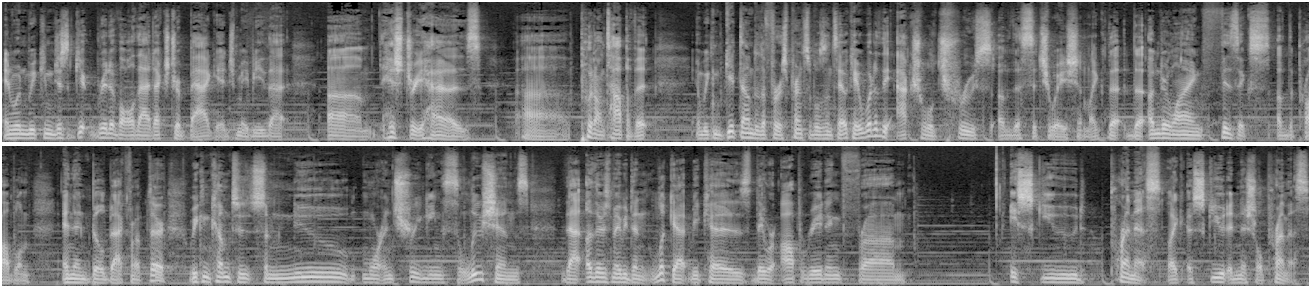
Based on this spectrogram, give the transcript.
And when we can just get rid of all that extra baggage, maybe that um, history has uh, put on top of it, and we can get down to the first principles and say, okay, what are the actual truths of this situation, like the, the underlying physics of the problem, and then build back from up there, we can come to some new, more intriguing solutions that others maybe didn't look at because they were operating from a skewed premise, like a skewed initial premise.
